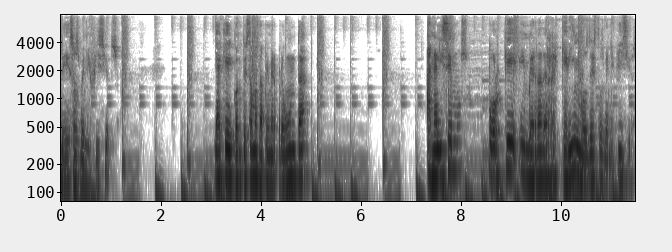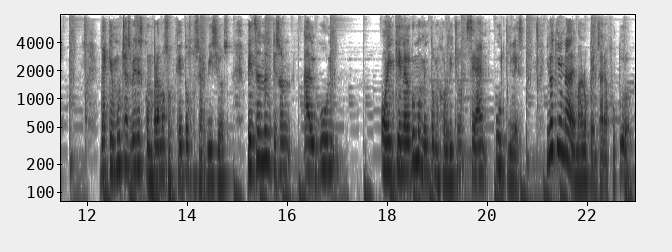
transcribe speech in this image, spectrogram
de esos beneficios? Ya que contestamos la primera pregunta, analicemos por qué en verdad requerimos de estos beneficios ya que muchas veces compramos objetos o servicios pensando en que son algún o en que en algún momento, mejor dicho, serán útiles. Y no tiene nada de malo pensar a futuro.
